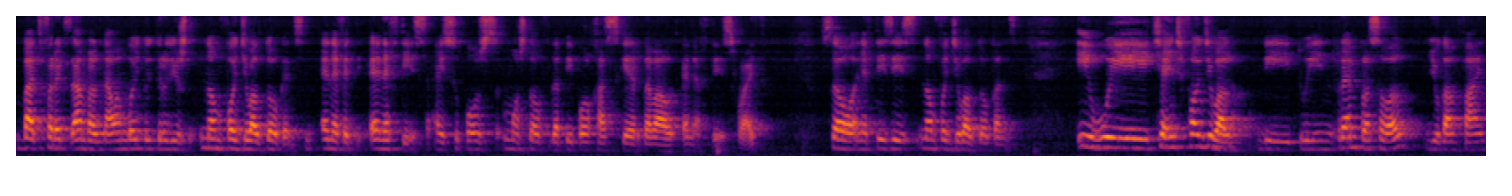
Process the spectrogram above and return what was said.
But for example, now I'm going to introduce non-fungible tokens, NFT, NFTs. I suppose most of the people have scared about NFTs, right? So NFTs is non-fungible tokens. If we change fungible between reemplaceable, you can find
